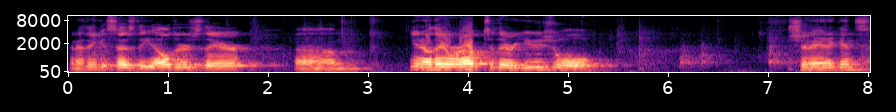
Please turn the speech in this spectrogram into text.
and I think it says the elders there. Um, you know, they were up to their usual shenanigans.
